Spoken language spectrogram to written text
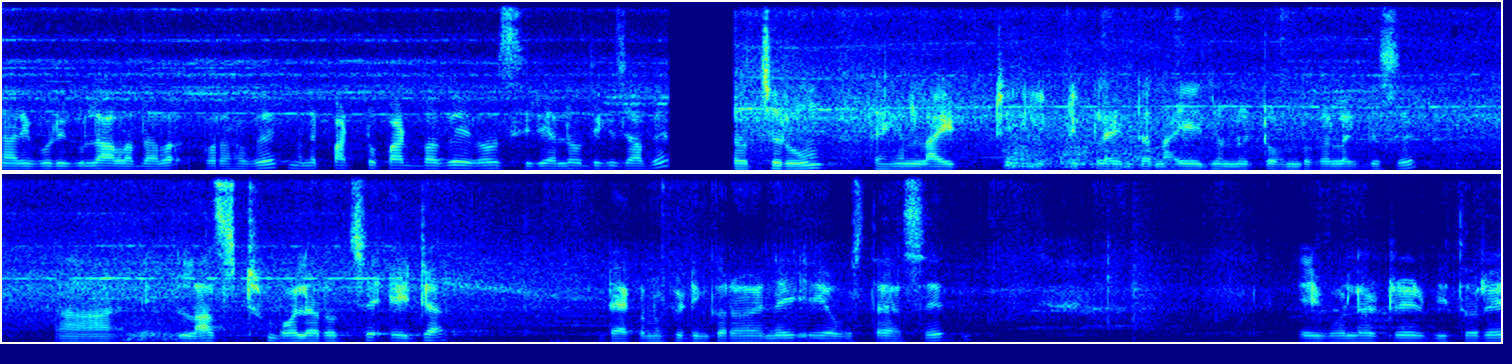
নাড়ি বুড়িগুলো আলাদা করা হবে। মানে পার্ট টু পার্টভাবে এভাবে সিরিয়ালে ওদিকে যাবে। হচ্ছে রুম দেখেন লাইট ইলেকট্রিক লাইনটা নাই এই জন্য একটু অন্ধকার লাগতেছে। লাস্ট ব্রয়লার হচ্ছে এইটা। এটা এখনও ফিটিং করা হয় নাই, এই অবস্থায় আছে। এই ব্রয়লারটির ভিতরে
